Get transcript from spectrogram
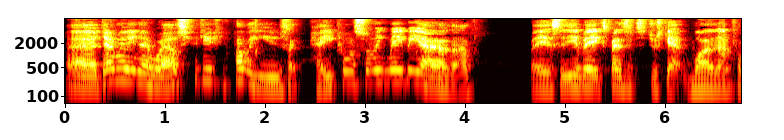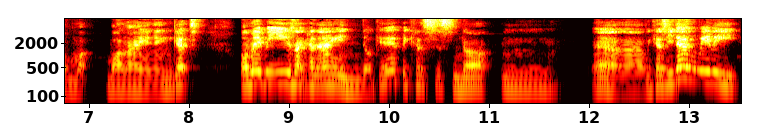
Uh, don't really know what else you could use. You could probably use like paper or something maybe, I don't know. But it's a little bit expensive to just get one of them from one iron ingot. Or maybe use like an iron nugget because it's not... Mm, I don't know, because you don't really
